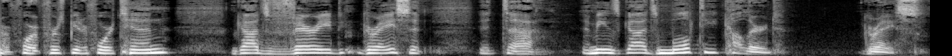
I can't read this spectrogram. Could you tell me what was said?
or 4, 1 Peter 4:10. God's varied grace. It, it, uh, it means God's multicolored grace.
